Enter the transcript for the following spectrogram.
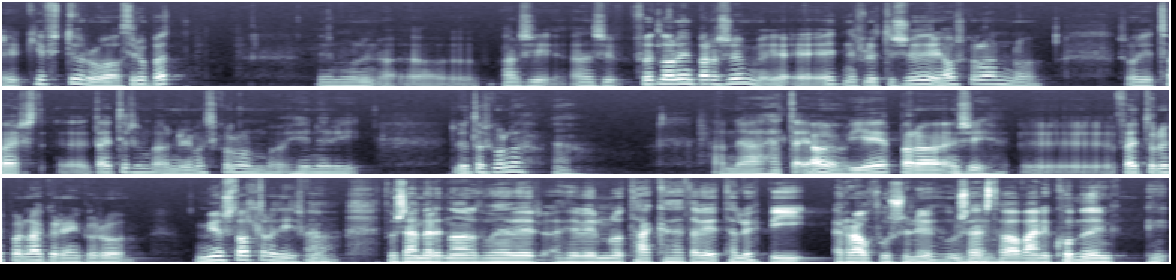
ég er giftur og á þrjú börn við erum nú uh, hansi, hansi fullorðin bara sum Ég- einn er fluttið söður í háskólan og svo er ég tvær uh, dætur sem hann er í mættskólan og hinn er í lundaskóla Já. þannig að þetta, já, já, ég er bara eins og uh, fættur upp á lakurreiningur og mjög stoltur af því, sko Já. Þú sagði mér hérna að þú hefur, að því við erum nú að taka þetta viðtal upp í ráðhúsinu, þú sagðist Mhm. það var vanið komið þín-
